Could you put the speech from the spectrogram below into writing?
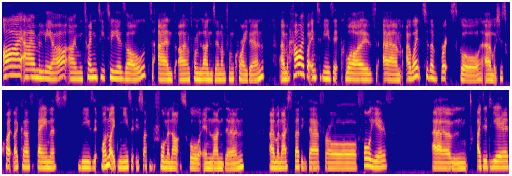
I am Leiyah. I'm 22 years old and I'm from London. I'm from Croydon. Um, how I got into music was um, I went to the Brit School, um, which is quite like a famous music, well, not even music, it's like a performing arts school in London. Um, and I studied there for four years. Um, I did year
